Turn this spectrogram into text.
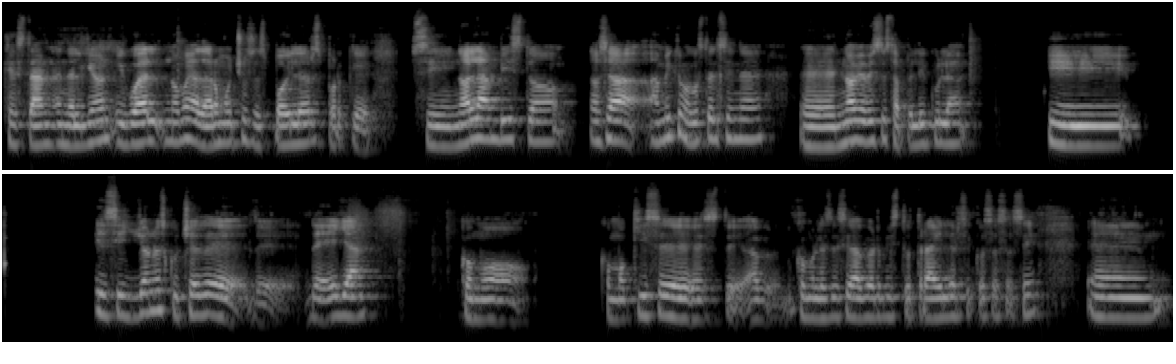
que están en el guion. Igual no voy a dar muchos spoilers porque si no la han visto, o sea, a mí que me gusta el cine, eh, no había visto esta película y, y si yo no escuché de, de, ella como, como quise, este, como les decía, haber visto trailers y cosas así, eh,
